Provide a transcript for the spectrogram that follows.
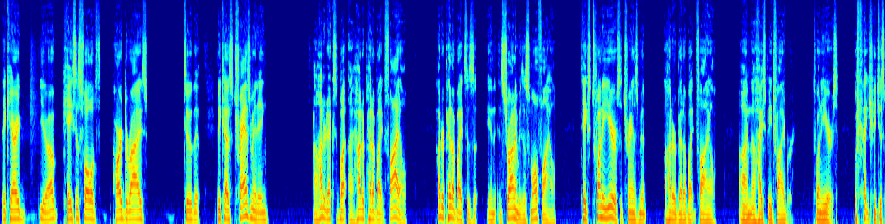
they carried, you know, cases full of hard drives to the because transmitting a hundred exabyte, a hundred petabyte file, hundred petabytes is in astronomy is a small file. takes twenty years to transmit a hundred petabyte file on the high speed fiber. Twenty years. you just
